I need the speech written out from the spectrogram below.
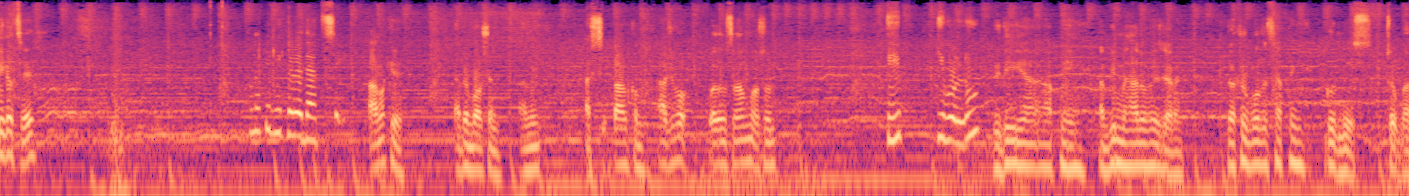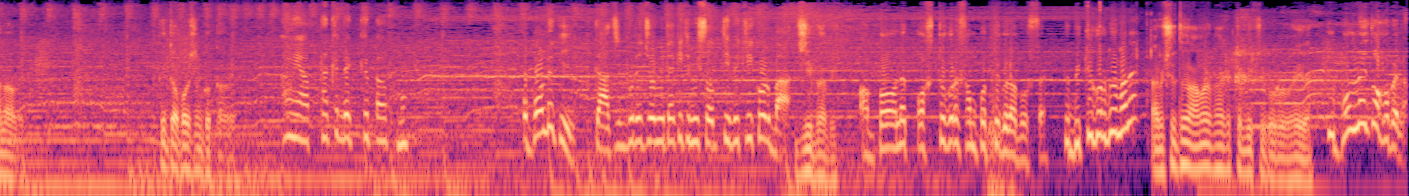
ঠিক আছে। আপনাকে ভিতরে ডাকছি? আমাকে? আপনি বসেন আমি আসছি। ওয়েলকাম আসব? ওয়েলকাম সালাম বসুন। দীপ? কি বলল? দিদি আপনি আপনি ভালো হয়ে যাবেন। ডক্টর বলেছে আপনি গুড নিউজ চোখ ভালো হবে। কিন্তু অপারেশন করতে হবে। আমি আপনাকে দেখতে পাবো। ও বলে কি গাজীপুরের জমিটা কি তুমি সত্যি বিক্রি করবা? জি ভাবি। আব্বা অনেক কষ্ট করে সম্পত্তি গুলা বসছে। তুই বিক্রি করবি মানে? আমি শুধু আমার ভাগেরটা বিক্রি করব ভাইয়া। তুই বললেই তো হবে না।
